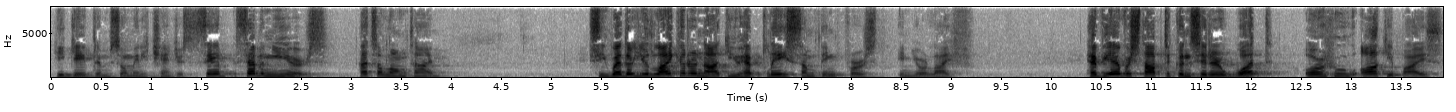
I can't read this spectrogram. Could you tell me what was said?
he gave them so many changes. Seven years. That's a long time. See, whether you like it or not, you have placed something first in your life. Have you ever stopped to consider what or who occupies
